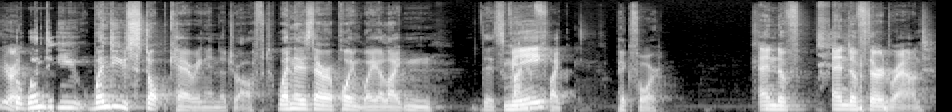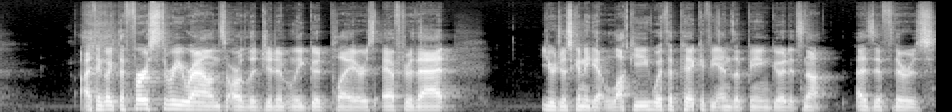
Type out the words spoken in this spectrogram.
you're right. But when do you when do you stop caring in the draft? When is there a point where you're like, mm, this kind Me? of like Pick four. end of end of third round. I think like the first three rounds are legitimately good players. After that, you're just going to get lucky with a pick if he ends up being good. It's not as if there's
